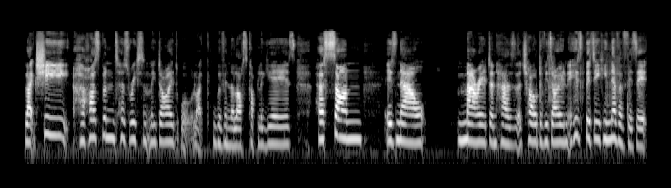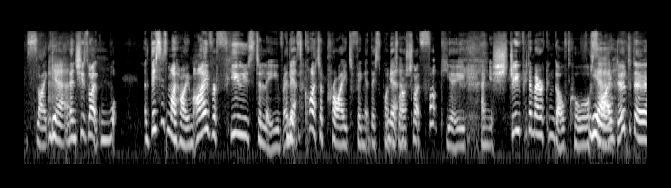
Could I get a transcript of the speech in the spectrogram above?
Like she, her husband has recently died, well, like within the last couple of years. Her son is now married and has a child of his own. He's busy. He never visits. Like Yeah. and she's like, "What? This is my home. I refuse to leave." And Yeah. it's quite a pride thing at this point as well. She's like, "Fuck you and your stupid American golf course." Yeah. Like, duh, duh, duh.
